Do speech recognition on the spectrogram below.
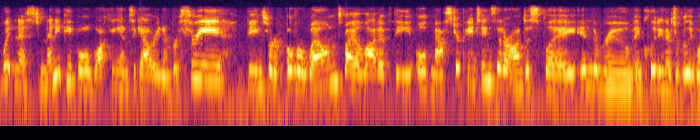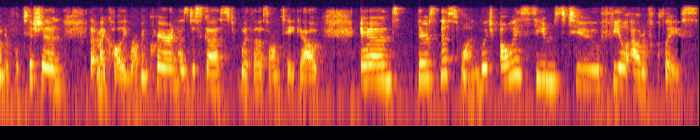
witnessed many people walking into gallery number three, being sort of overwhelmed by a lot of the old master paintings that are on display in the room, including there's a really wonderful Titian that my colleague Robin Craren has discussed with us on Takeout. And there's this one, which always seems to feel out of place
